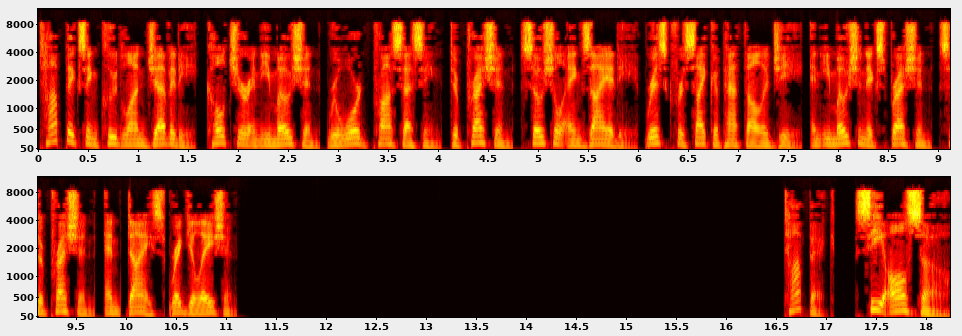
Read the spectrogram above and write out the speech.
Topics include longevity, culture and emotion, reward processing, depression, social anxiety, risk for psychopathology, and emotion expression, suppression, and regulation. See also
